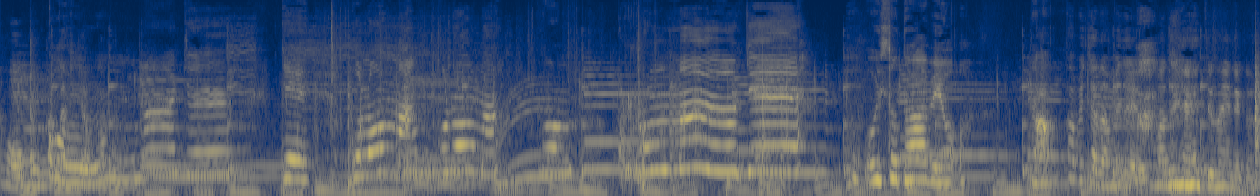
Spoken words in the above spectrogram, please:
ねねの方もう片しちゃうかなまげげごろん。まん。ごろん。まん。ごろん。ごろん。まげおいしそう食べようあ食べちゃダメだよまだ焼いてないん。だから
